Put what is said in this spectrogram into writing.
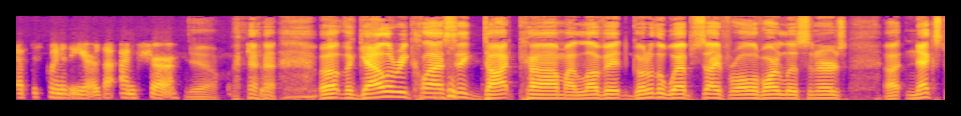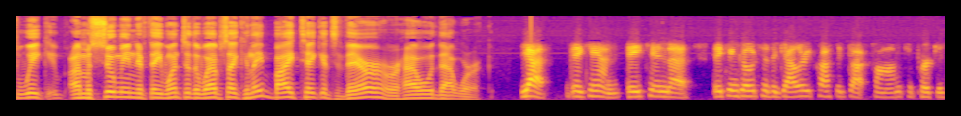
at this point of the year. That I'm sure. Yeah. well, the gallericlassic.com. I love it. Go to the website for all of our listeners. Uh, next week, I'm assuming if they went to the website, can they buy tickets there, or how would that work? Yes, they can. They can. Uh, they can go to thegallericlassic.com to purchase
